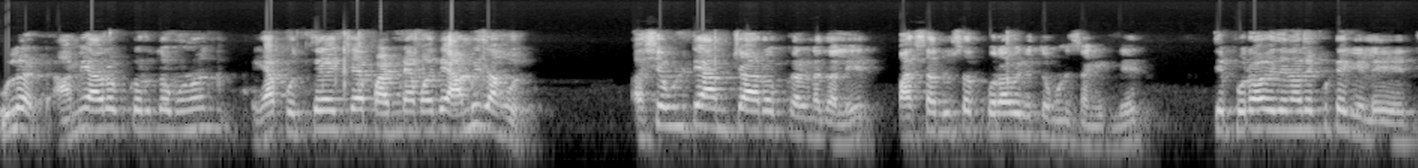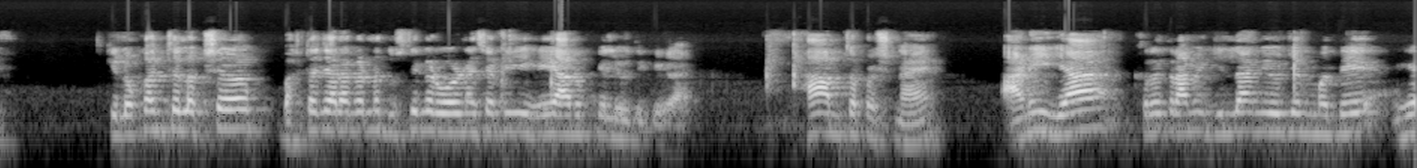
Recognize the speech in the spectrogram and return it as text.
उलट आम्ही आरोप करतो म्हणून ह्या पुतळ्याच्या पाडण्यामध्ये आम्हीच आहोत. असे उलटे आमचे आरोप करण्यात आले पाच सहा दिवसात पुरावे देतो म्हणून सांगितले ते पुरावे देणारे कुठे गेलेत? की लोकांचं लक्ष भ्रष्टाचाराकडनं दुसरीकडे वळण्यासाठी हे आरोप केले होते की काय? हा आमचा प्रश्न आहे. आणि या खरं तर आम्ही जिल्हा नियोजनमध्ये हे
